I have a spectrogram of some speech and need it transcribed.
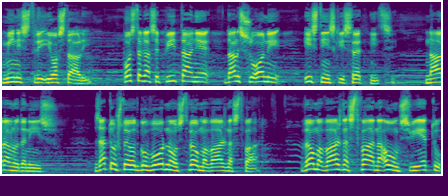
ministri i ostali. Postavlja se pitanje da li su oni istinski sretnici. Naravno da nisu. Zato što je odgovornost veoma važna stvar. Veoma važna stvar na ovom svijetu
